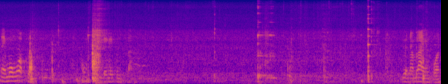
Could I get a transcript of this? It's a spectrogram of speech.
ในโมงวบเหรอผมเด็กๆคุณปลาเดือนน้ำลายกันก่อน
